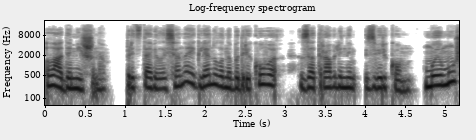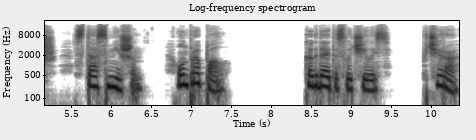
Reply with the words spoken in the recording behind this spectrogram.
«Лада Мишина», — представилась она и глянула на Бодрякова затравленным зверьком. «Мой муж — Стас Мишин. Он пропал». «Когда это случилось?» «Вчера»,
